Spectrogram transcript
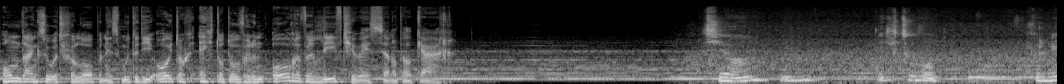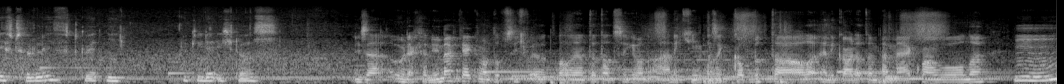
Ondanks hoe het gelopen is, moeten die ooit toch echt tot over hun oren verliefd geweest zijn op elkaar. Tja, mhm. echt zo verliefd, verliefd, ik weet niet of ik dat echt was. Is dat hoe dat je nu naar kijkt? Want op zich wil het al altijd aan het zeggen van ah, ik ging aan zijn kot betalen en ik wou dat hij bij mij kwam wonen. Mhm.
